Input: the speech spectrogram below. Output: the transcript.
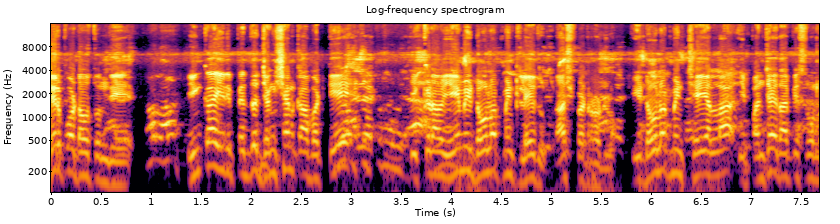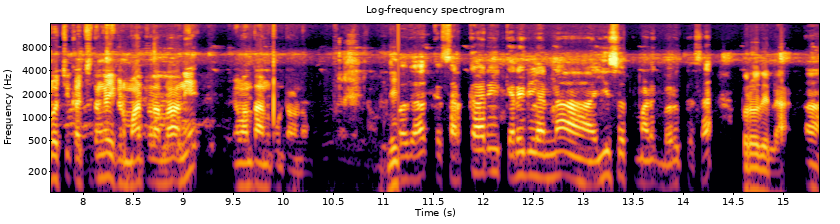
ఎయిర్పోర్ట్ అవుతుంది. ఇంకా ఇది పెద్ద జంక్షన్ కాబట్టి ఇక్కడ ఏమీ డెవలప్మెంట్ లేదు రాసిపేట రోడ్లో ఈ డెవలప్మెంట్ చేయాలా ఈ పంచాయత్ ఆఫీస్ వాళ్ళు వచ్చి ఖచ్చితంగా ఇక్కడ మాట్లాడాలా అని మేమంతా అనుకుంటా ఉన్నాం. ಇವಾಗ ಕ- ಸರ್ಕಾರಿ ಕೆರೆಗಳನ್ನ ಈಸೊತ್ತು ಮಾಡಕ್ ಬರುತ್ತೆ ಸರ್? ಬರೋದಿಲ್ಲ. ಆ,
